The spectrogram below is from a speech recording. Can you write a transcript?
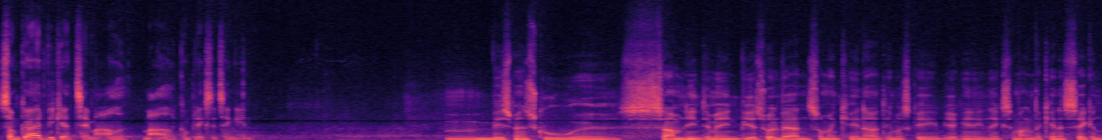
som gør, at vi kan tage meget, meget komplekse ting ind. Mm, Hvis man skulle øh, sammenligne det med en virtuel verden, som man kender, og det er måske virkelig ikke så mange, der kender Second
